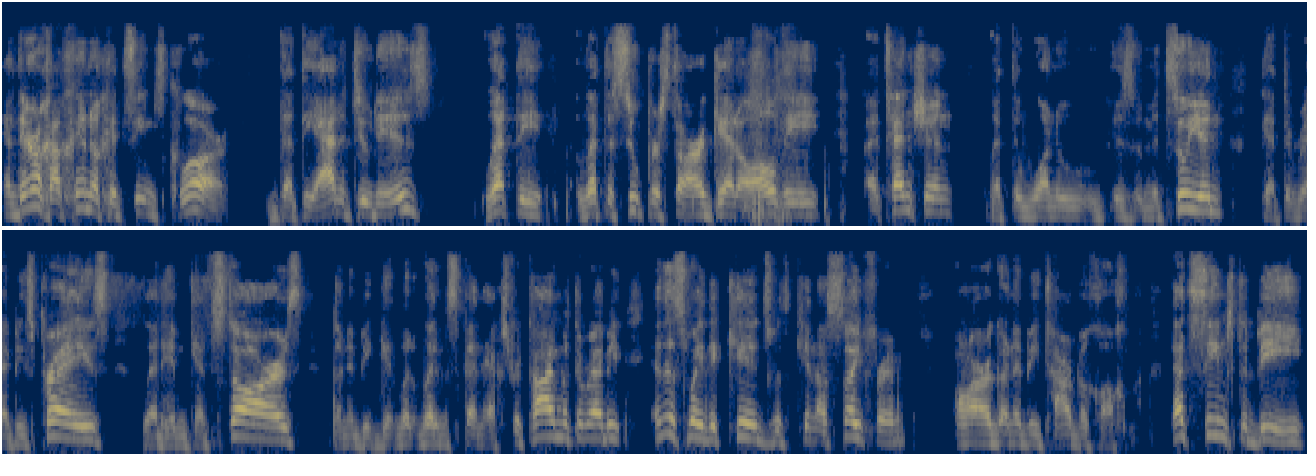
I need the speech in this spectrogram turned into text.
And Derech HaChinuch, it seems clear that the attitude is let the let the superstar get all the attention. Let the one who is a Mitsuyan get the Rebbe's praise. Let him get stars. Let him be let, let him spend extra time with the Rebbe. And this way, the kids with Kina Seifrim are going to be Tar B'chochma. That seems to be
